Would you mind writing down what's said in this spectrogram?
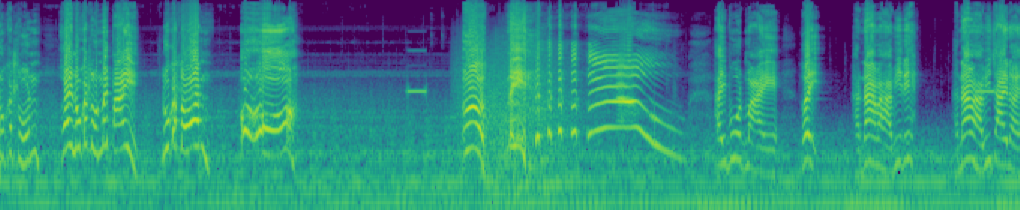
ลูกกระสุน เฮ้ย ลูกกระสุนไม่ไป ลูกกระสุน โอ้โห เออ นี่ ให้พูดใหม่ เฮ้ย หันหน้ามาหาพี่ดิ หันหน้ามาหาพี่ชายหน่อย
